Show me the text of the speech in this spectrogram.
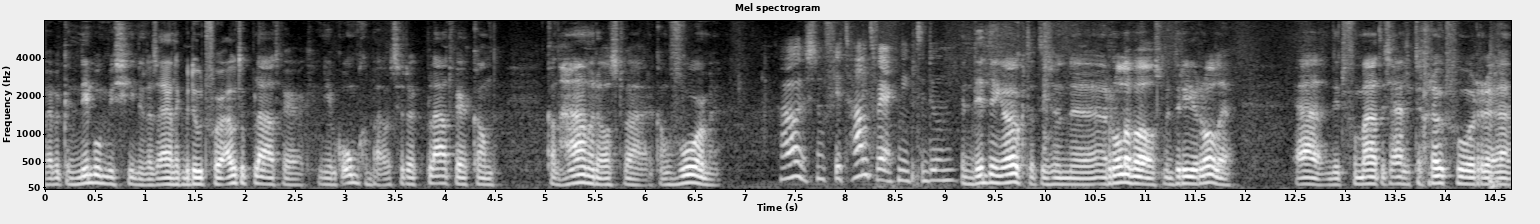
heb ik een nibbelmachine, dat is eigenlijk bedoeld voor autoplaatwerk. Die heb ik omgebouwd, zodat ik plaatwerk kan, kan hameren als het ware, kan vormen. Oh, dus dan hoef je het handwerk niet te doen. En dit ding ook, dat is een, een rollenwals met drie rollen. Ja, dit formaat is eigenlijk te groot voor, eh,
